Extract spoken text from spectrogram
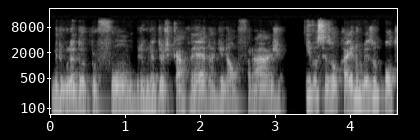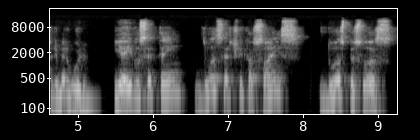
mergulhador profundo, mergulhador de caverna, de naufrágio, e vocês vão cair no mesmo ponto de mergulho. E aí você tem duas certificações, duas pessoas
